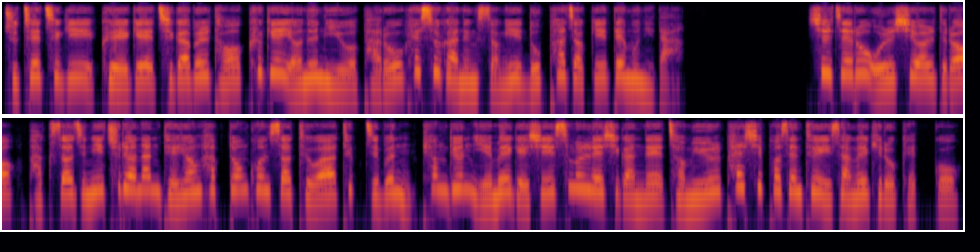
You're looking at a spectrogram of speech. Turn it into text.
주최 측이 그에게 지갑을 더 크게 여는 이유 바로 회수 가능성이 높아졌기 때문이다. 실제로 올 10월 들어 박서진이 출연한 대형 합동 콘서트와 특집은 평균 예매 개시 24시간 내 점유율 80% 이상을 기록했고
